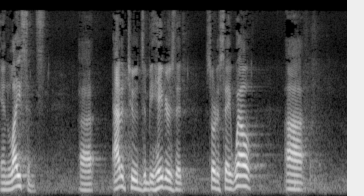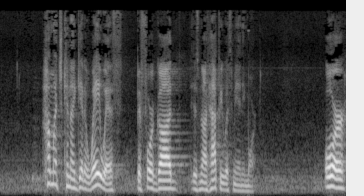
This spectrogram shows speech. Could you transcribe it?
and license, uh, attitudes and behaviors that sort of say, well, uh, how much can I get away with before God is not happy with me anymore? Or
